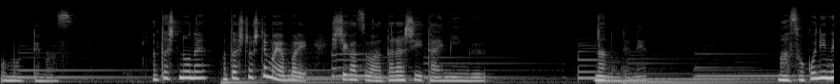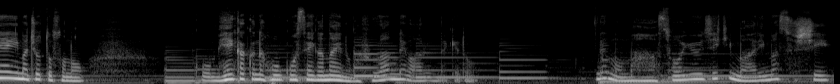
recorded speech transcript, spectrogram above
思ってます。私のね私としてもやっぱり7月は新しいタイミングなのでね。まあそこにね今ちょっとそのこう明確な方向性がないのが不安ではあるんだけど。でもまあそういう時期もありますし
